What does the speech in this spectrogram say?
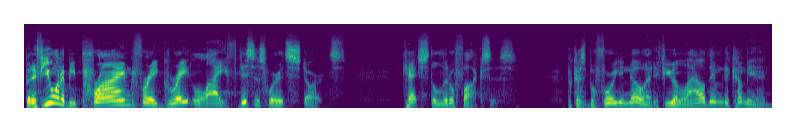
but if you want to be primed for a great life, this is where it starts. Catch the little foxes. Because before you know it, if you allow them to come in,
